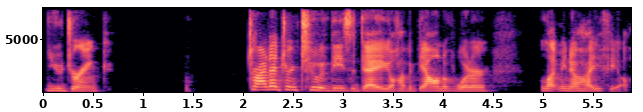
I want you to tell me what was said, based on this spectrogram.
you drink. Try to drink two of these a day. You'll have a gallon of water. Let me know how you feel.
